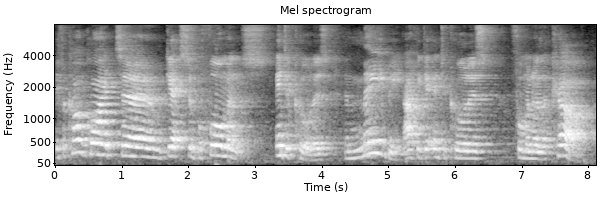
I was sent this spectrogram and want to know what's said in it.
if I can't quite um, get some performance intercoolers, then maybe I could get intercoolers from another car.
